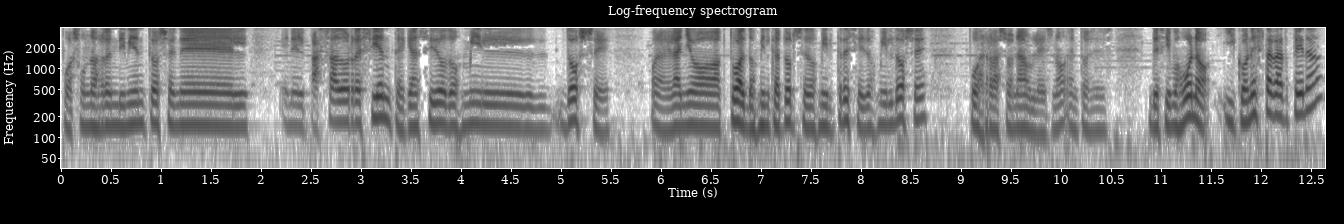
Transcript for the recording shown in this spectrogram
pues unos rendimientos en el, en el pasado reciente que han sido 2012, bueno, el año actual 2014, 2013 y 2012, pues razonables, ¿no? Entonces decimos, bueno, y con esta cartera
